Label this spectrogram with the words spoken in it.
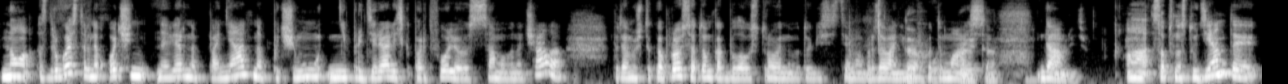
Но, с другой стороны, очень, наверное, понятно, почему не придирались к портфолио с самого начала, потому что к вопросу о том, как была устроена в итоге система образования да, в Хутемасе. Вот да. Говорить. А, собственно, студенты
